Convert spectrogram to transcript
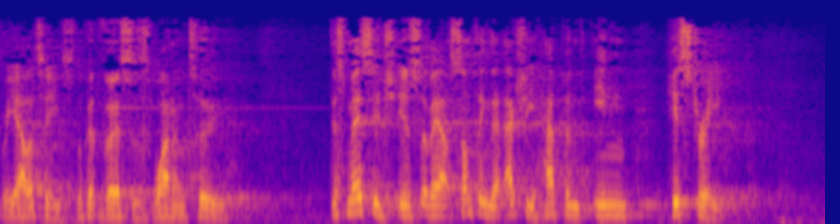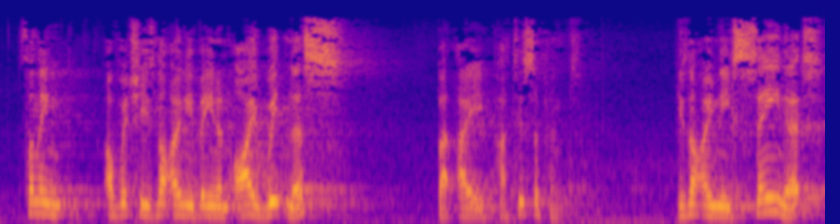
realities. Look at verses 1 and 2. This message is about something that actually happened in history. Something of which he's not only been an eyewitness, but a participant. He's not only seen it,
